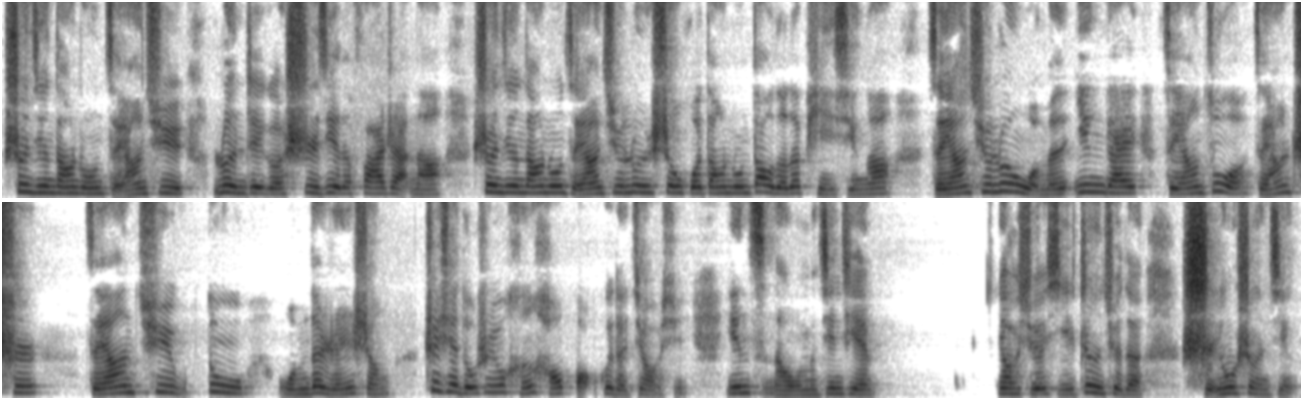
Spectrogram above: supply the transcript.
圣经当中怎样去论这个世界的发展呢？圣经当中怎样去论生活当中道德的品行啊？怎样去论我们应该怎样做、怎样吃、怎样去度我们的人生？这些都是有很好宝贵的教训。因此呢，我们今天要学习正确的使用圣经，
